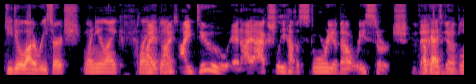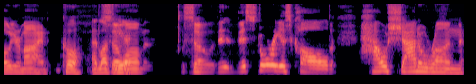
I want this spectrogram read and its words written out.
do you do a lot of research when you like playing I, your I, games? I do and i actually have a story about research that is Okay. going to blow your mind cool. I'd love so to hear. um so th- this story is called how shadowrun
